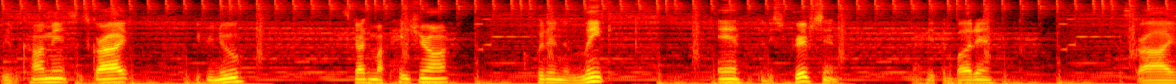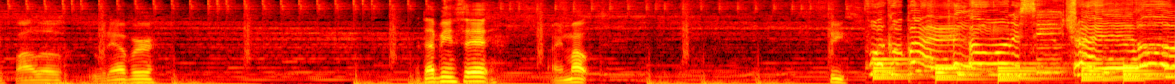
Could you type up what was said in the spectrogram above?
leave a comment, subscribe. If you're new, subscribe to my Patreon. I'll put in the link in the description. hit the button, subscribe, follow, do whatever. With that being said, I am out. Peace. Fuck about it. I wanna see you try it. Oh.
